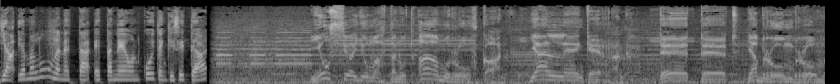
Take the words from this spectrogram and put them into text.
Ja, ja mä luulen, että, että ne on kuitenkin sitten... Jussi on jumahtanut aamuruuhkaan. Jälleen kerran. Tööt, tööt ja brum brum.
